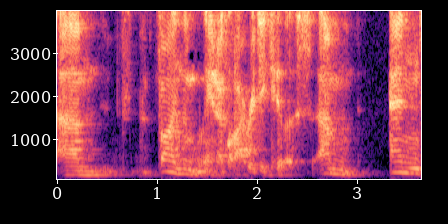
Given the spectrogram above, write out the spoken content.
um, find them, you know, quite ridiculous. Um, and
